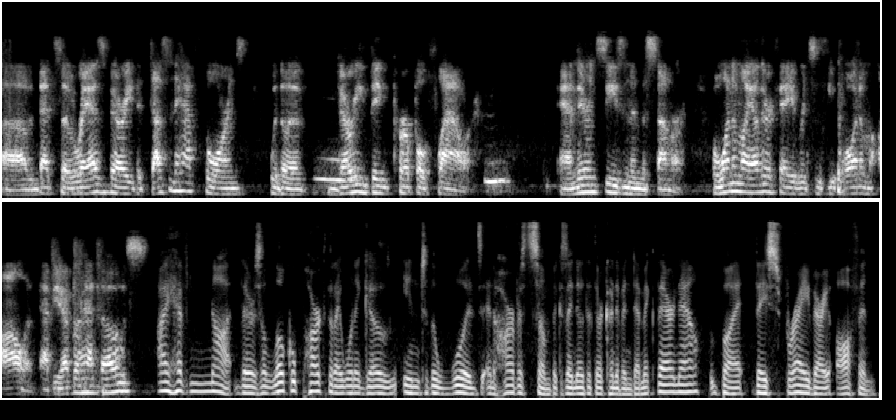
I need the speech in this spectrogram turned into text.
Uh, that's a raspberry that doesn't have thorns with a very big purple flower, and they're in season in the summer. But one of my other favorites is the autumn olive. Have you ever had those? I have not. There's a local park that I want to go into the woods and harvest some because I know that they're kind of endemic there now, but they spray very often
